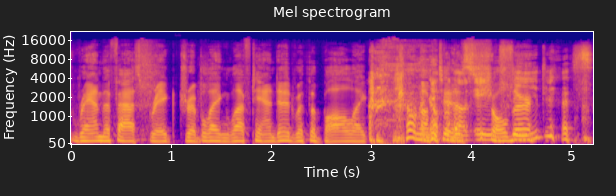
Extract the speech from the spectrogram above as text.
ran the fast break, dribbling left-handed with the ball like Coming up, up to his shoulder? feet. Yes.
